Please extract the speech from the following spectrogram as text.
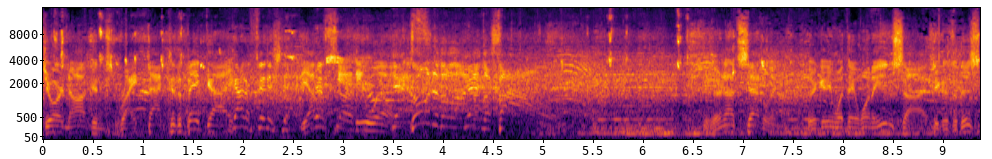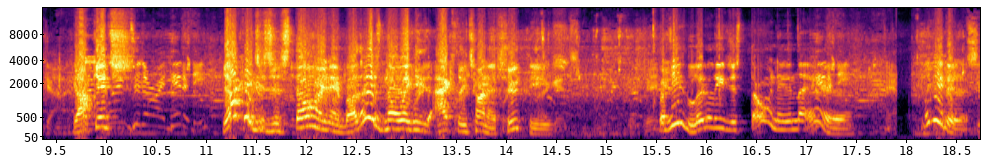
Jordan Hawkins right back to the big guy. Got to finish that. Yep, Yes, sir. and he will. Yes. Going to the line on the foul. They're not settling. They're getting what they want inside because of this guy. Playing Jokic? to their identity. Jokic is just throwing it, bro. There's no way he's actually trying to shoot these. But he's literally just throwing it in the air. Look at it.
